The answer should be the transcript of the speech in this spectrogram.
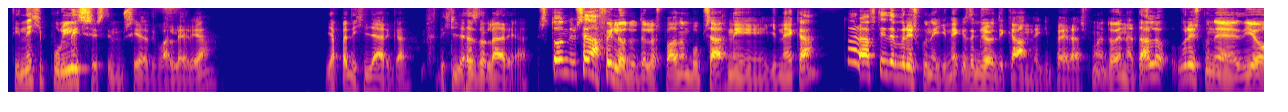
την έχει πουλήσει στην ουσία τη Βαλέρια για 5 χιλιάρικα, 5.000 δολάρια, στον, σε ένα φίλο του τέλος πάντων που ψάχνει γυναίκα. Τώρα αυτοί δεν βρίσκουν γυναίκες, δεν ξέρω τι κάνουν εκεί πέρα, ας πούμε, το ένα το άλλο. Βρίσκουν δύο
